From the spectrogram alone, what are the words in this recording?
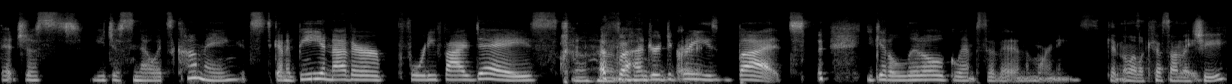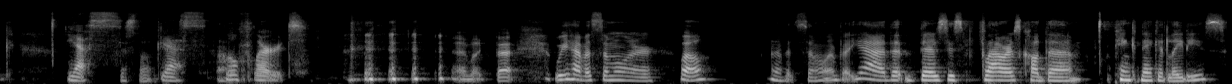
that just you just know it's coming. It's going to be another 45 days of Mhm. 100 degrees, but you get a little glimpse of it in the mornings. Getting a little kiss on the cheek. Yes. Just a little kiss. Yes. Oh. little flirt. I like that. We have a similar, well, I don't know if it's similar, but yeah, that there's these flowers called the pink naked ladies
